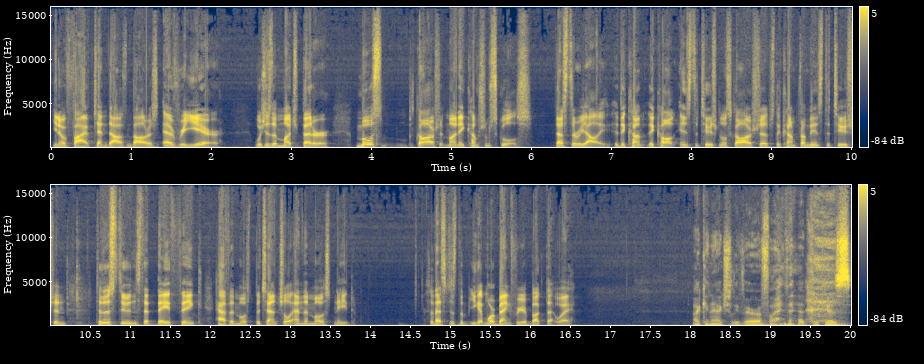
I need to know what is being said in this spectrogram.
you know, five, ten thousand dollars every year, which is a much better. Most scholarship money comes from schools. That's the reality. They, come, they call it institutional scholarships. They come from the institution to the students that they think have the most potential and the most need. So that's just the, you get more bang for your buck that way. I can actually verify that because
